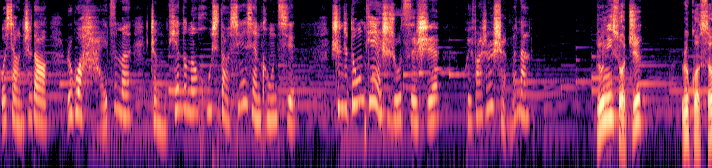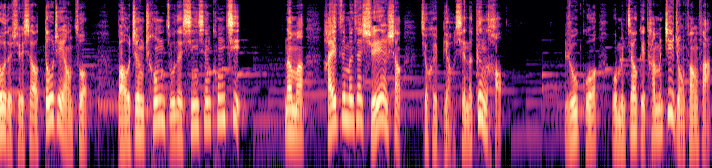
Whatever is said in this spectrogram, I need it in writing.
我想知道，如果孩子们整天都能呼吸到新鲜空气，甚至冬天也是如此时，会发生什么呢？如你所知，如果所有的学校都这样做，保证充足的新鲜空气，那么孩子们在学业上就会表现得更好。如果我们教给他们这种方法，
